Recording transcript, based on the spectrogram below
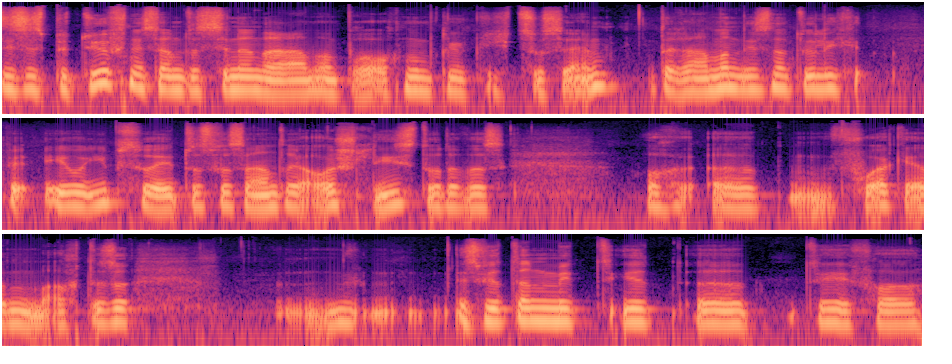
dieses Bedürfnis haben, dass sie einen Rahmen brauchen, um glücklich zu sein. Der Rahmen ist natürlich eo ipso etwas, was andere ausschließt oder was auch äh, Vorgaben macht. Also es wird dann mit ihr äh, die Frau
